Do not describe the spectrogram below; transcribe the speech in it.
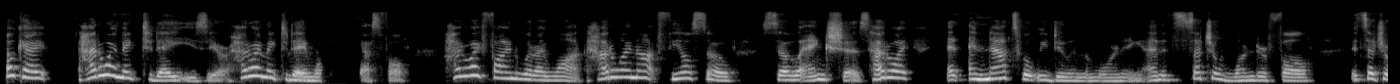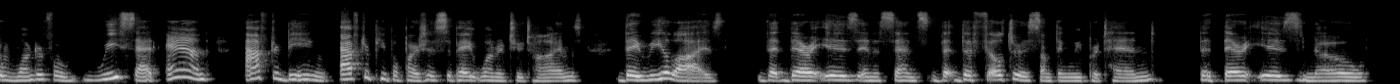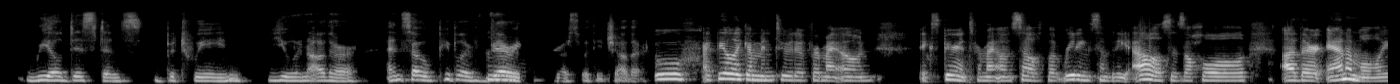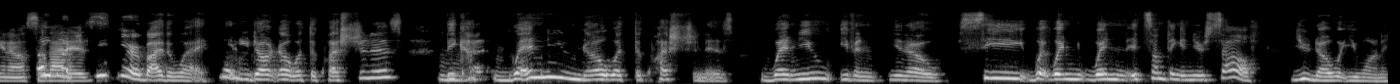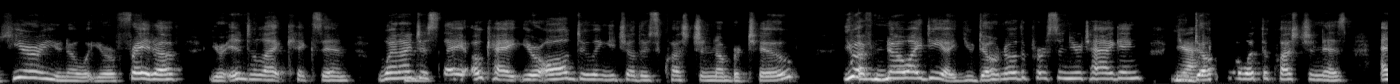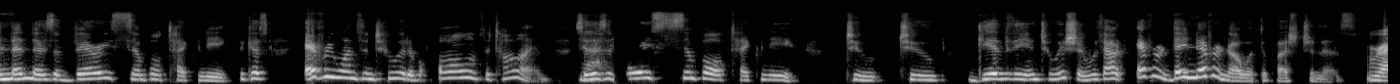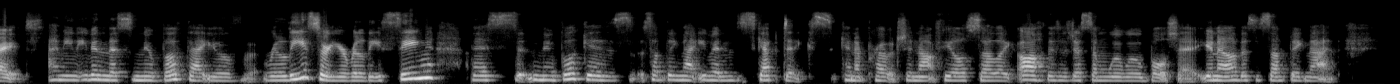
okay how do i make today easier? How do i make today Mm. more successful? How do i find what i want? How do i not feel so so anxious? How do i and and that's what we do in the morning. And it's such a wonderful it's such a wonderful reset. And after being after people participate one or two times they realize that there is in a sense that the filter is something we pretend that there is no real distance between you and other. And so people are mm. very generous with each other. Ooh, I feel like I'm intuitive for my own experience for my own self but reading somebody else is a whole other animal you know so, that is easier by the way when you don't know what the question is mm-hmm. because when you know what the question is when you even you know see when when it's something in yourself you know what you want to hear you know what you're afraid of your intellect kicks in when mm-hmm. i just say okay you're all doing each other's question number two you have no idea. You don't know the person you're tagging. You yeah. don't know what the question is. And then there's a very simple technique because everyone's intuitive all of the time. So yeah. there's a very simple technique to to give the intuition without ever they never know what the question is. Right. I mean even this new book that you've released or you're releasing this new book is something that even skeptics can approach and not feel so like oh this is just some woo woo bullshit you know? This is something that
